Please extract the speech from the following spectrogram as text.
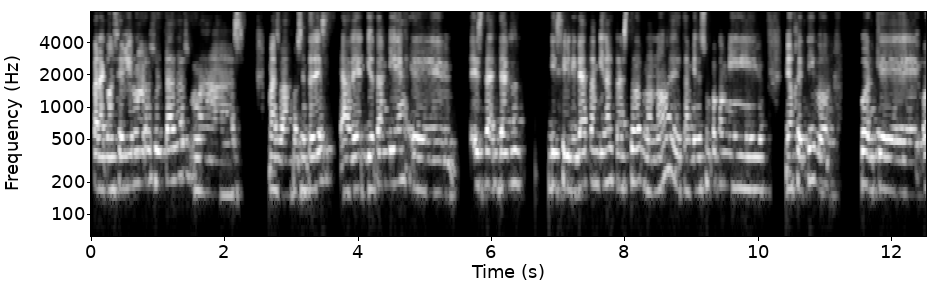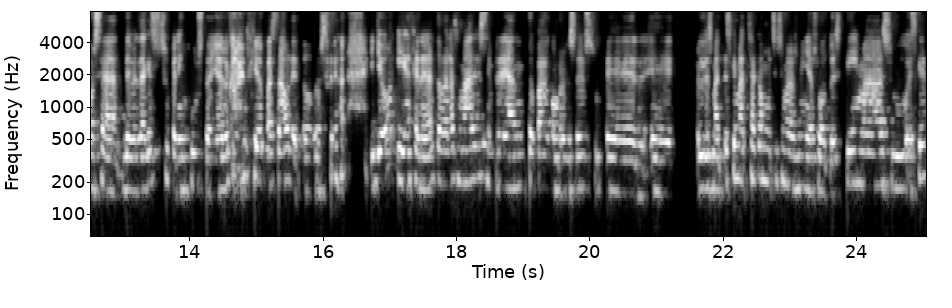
para conseguir unos resultados más, más bajos. Entonces, a ver, yo también eh, es dar visibilidad también al trastorno, ¿no? Eh, también es un poco mi, mi objetivo porque, o sea, de verdad que es súper injusto. Yo en el colegio he pasado de todo. O sea, yo y en general todas las madres siempre han topado con profesores súper... Eh, es que machacan muchísimo a los niños su autoestima, su, es que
